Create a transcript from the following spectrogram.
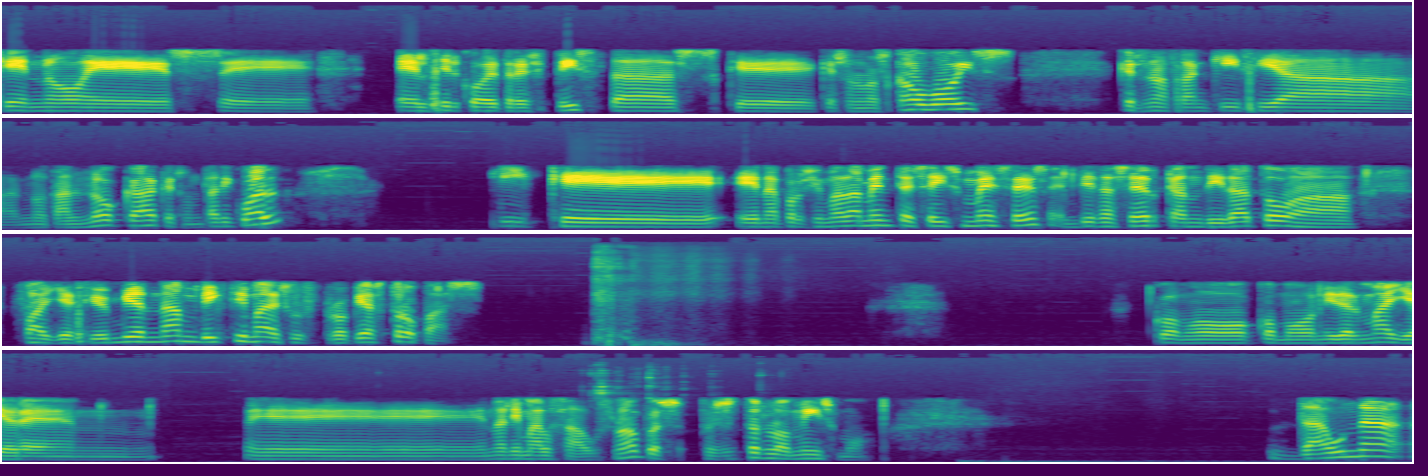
que no es eh, el circo de tres pistas que, que son los Cowboys, que es una franquicia no tan loca, que son tal y cual, y que en aproximadamente seis meses empieza a ser candidato a falleció en Vietnam víctima de sus propias tropas. Como, como Niedermayer en, eh, en Animal House, ¿no? Pues, pues esto es lo mismo. Da una.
